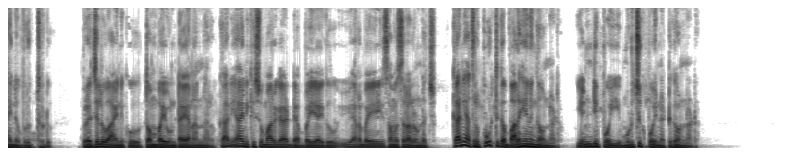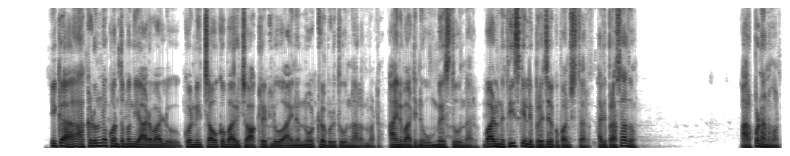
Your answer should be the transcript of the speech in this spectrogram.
ఆయన వృద్ధుడు. ప్రజలు ఆయనకు తొంభై ఉంటాయని అన్నారు కానీ ఆయనకి సుమారుగా డెబ్బై ఐదు ఎనభై సంవత్సరాలు ఉండొచ్చు. కానీ అతను పూర్తిగా బలహీనంగా ఉన్నాడు. ఎండిపోయి ముడుచుకుపోయినట్టుగా ఉన్నాడు. ఇక అక్కడున్న కొంతమంది ఆడవాళ్ళు కొన్ని చౌకబారి చాక్లెట్లు ఆయన నోట్లో పెడుతూ ఉన్నారనమాట ఆయన వాటిని ఉమ్మేస్తూ ఉన్నారు. వాళ్ళని తీసుకెళ్ళి ప్రజలకు పంచుతారు. అది ప్రసాదం. అర్పణ అనమాట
